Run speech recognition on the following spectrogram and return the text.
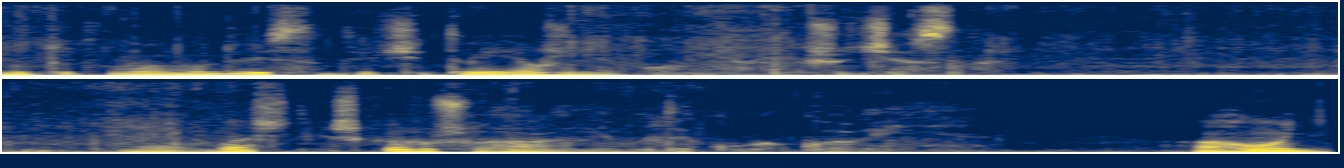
Ну тут, по-моєму, дві сади чи три, я вже не пам'ятаю, якщо чесно. О, бачите, я ж кажу, що гарний буде корінь. Огонь.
